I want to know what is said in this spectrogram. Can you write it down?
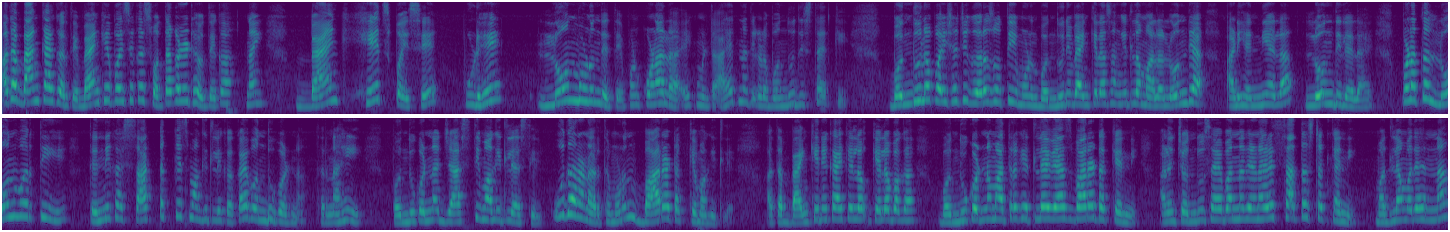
आता बँक काय करते? बँक हे पैसे काय स्वतःकडे ठेवते का? नाही. बँक हेच पैसे पुढे लोन म्हणून देते पण कोणाला? एक मिनटं आहेत ना तिकडे बंधू दिसत आहेत की? बंधूला पैशाची गरज होती म्हणून बंधूने बँकेला सांगितलं मला लोन द्या. आणि ह्यांनी याला लोन दिलेलं आहे. पण आता लोनवरती त्यांनी काय सात टक्केच मागितले का? काय बंधूकडनं? तर नाही बंधूकडनं जास्ती मागितले असतील. उदाहरणार्थ म्हणून बारा टक्के मागितले. आता बँकेने काय केलं केलं बघा. बंधूकडनं मात्र घेतलंय व्याज बारा टक्क्यांनी आणि चंदू साहेबांना देणारे सातच टक्क्यांनी. मधल्यामध्ये ह्यांना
